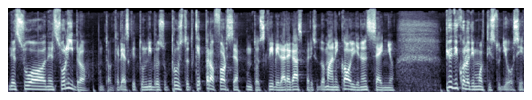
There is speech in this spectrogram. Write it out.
nel suo, nel suo, libro, appunto anche lei ha scritto un libro su Proust che però forse appunto scrive Ilaria Gaspari su Domani coglie nel segno più di quello di molti studiosi.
